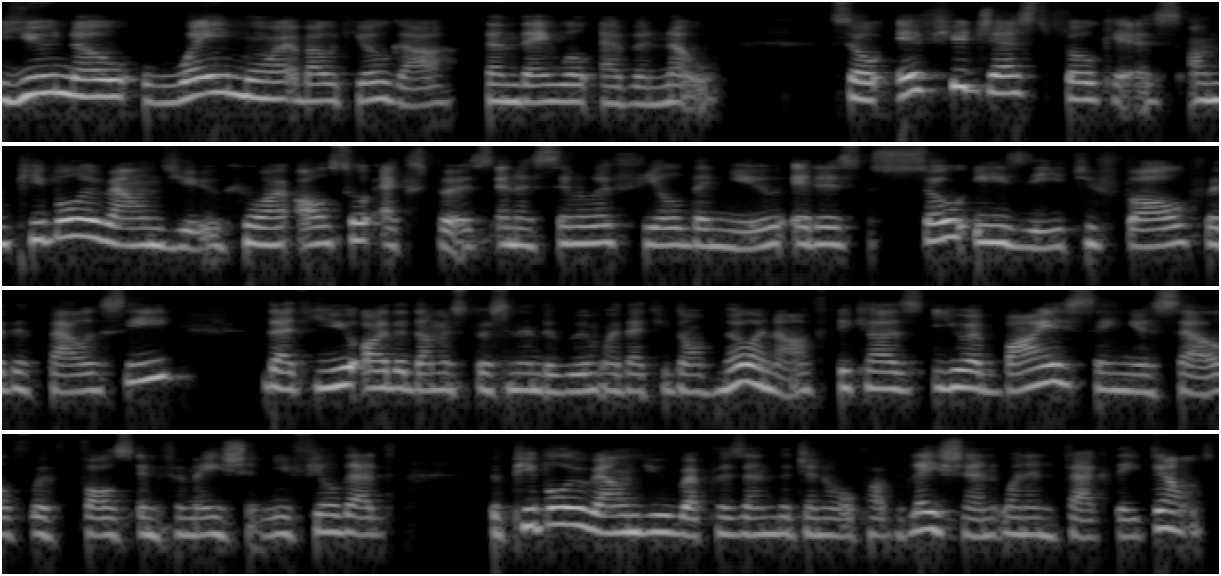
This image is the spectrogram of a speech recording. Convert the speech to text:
you know way more about yoga than they will ever know. So, if you just focus on people around you who are also experts in a similar field than you, it is so easy to fall for the fallacy that you are the dumbest person in the room or that you don't know enough because you are biasing yourself with false information. You feel that the people around you represent the general population when in fact they don't.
